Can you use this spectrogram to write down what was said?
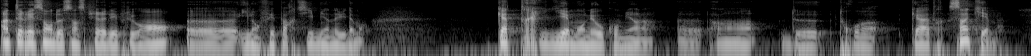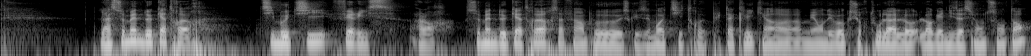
intéressant de s'inspirer des plus grands. Euh, il en fait partie, bien évidemment. Quatrième, on est au combien là? 1, 2, 3, 4, cinquième. La semaine de 4 heures. Timothy Ferris. Alors, semaine de 4 heures, ça fait un peu, excusez-moi, titre putaclic, hein, mais on évoque surtout l'organisation de son temps.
